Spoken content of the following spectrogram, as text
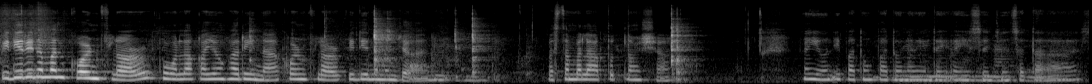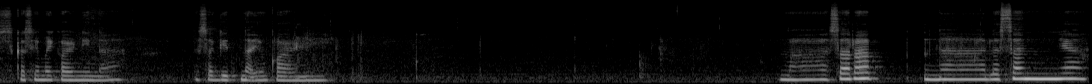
Pwede rin naman corn flour. Kung wala kayong harina, corn flour, pwede naman dyan. Basta malapot lang siya. Ngayon, ipatong-patong na ni Inday Aisa dyan sa taas. Kasi may karni na. Nasa gitna yung karni. Masarap na lasagna.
